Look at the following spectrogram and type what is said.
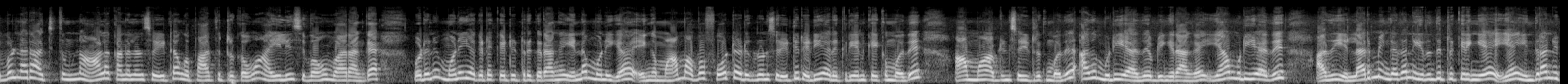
இவ்வளோ நேரம் அச்சுத்தோம்னா ஆளை கண்ணலன்னு சொல்லிட்டு அவங்க பார்த்துட்டு இருக்கவும் ஐலி சிவாவும் வராங்க. உடனே மோனிகா கிட்ட கேட்டுட்டு இருக்கிறாங்க என்ன மோனிகா எங்கள் மாமாவை ஃபோட்டோ எடுக்கணும்னு சொல்லிட்டு ரெடியாக இருக்கிறியான்னு கேட்கும்போது ஆமாம் அப்படின்னு சொல்லிட்டு இருக்கும்போது அது முடியாது அப்படிங்கிறாங்க. ஏன் முடியாது? அது எல்லாருமே இங்கே தானே இருந்துட்டு இருக்கிறீங்க ஏன் இந்திராணி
